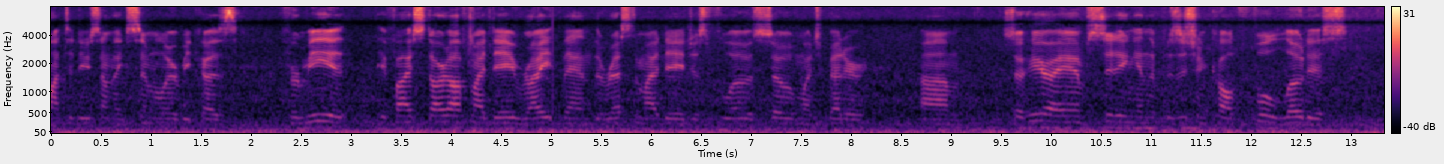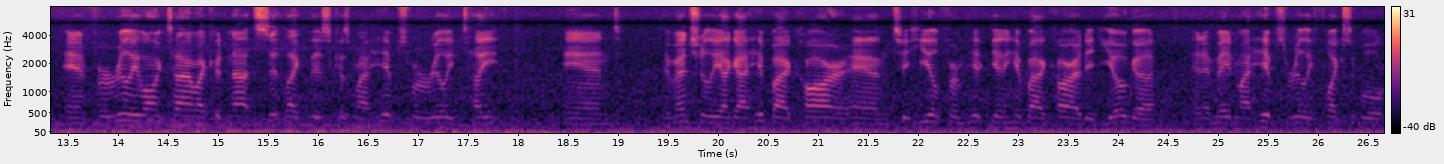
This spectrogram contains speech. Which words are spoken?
want to do something similar because for me, if I start off my day right, then the rest of my day just flows so much better. Um, so here I am sitting in the position called full lotus, and for a really long time I could not sit like this because my hips were really tight, and eventually I got hit by a car, and to heal from hit, getting hit by a car, I did yoga, and it made my hips really flexible.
